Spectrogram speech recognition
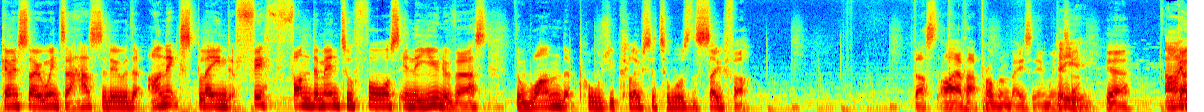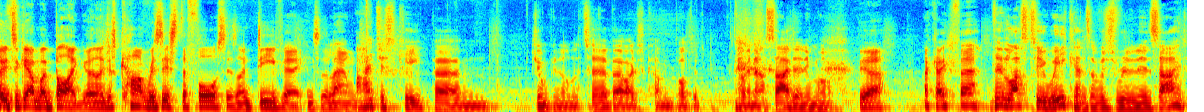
going slow in winter has to do with the unexplained fifth fundamental force in the universe, the one that pulls you closer towards the sofa. That's I have that problem basically in winter. Do you? Yeah. I- Go to get on my bike and I just can't resist the forces. I deviate into the lounge. I just keep um, jumping on the turbo. I just can't be bothered going outside anymore. yeah. Okay, fair. I think the last two weekends I've just ridden inside.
